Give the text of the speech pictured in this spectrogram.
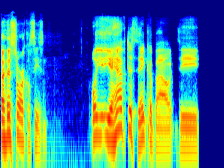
a historical season. Well, you, you have to think about the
